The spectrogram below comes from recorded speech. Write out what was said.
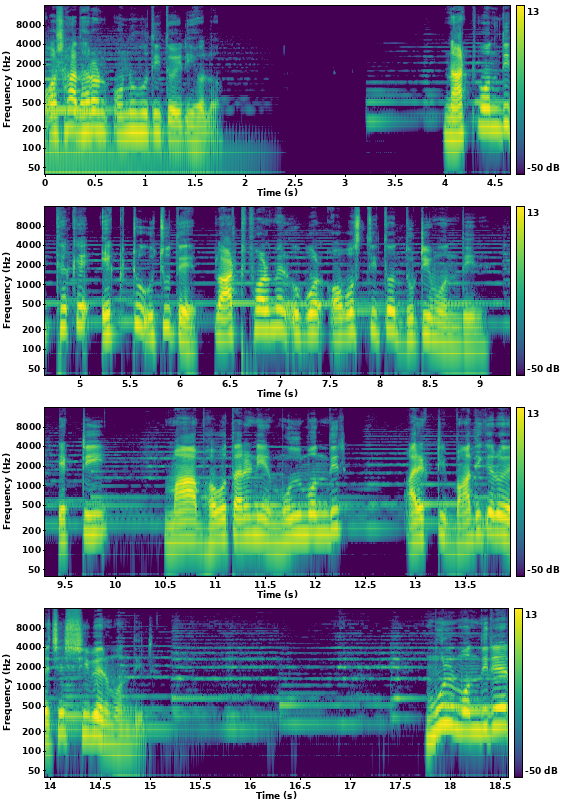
অসাধারণ অনুভূতি তৈরি হলো। নাট মন্দির থেকে একটু উঁচুতে প্ল্যাটফর্মের উপর অবস্থিত দুটি মন্দির, একটি মা ভবতারিণীর মূল মন্দির আর একটি বাঁদিকে রয়েছে শিবের মন্দির। মূল মন্দিরের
